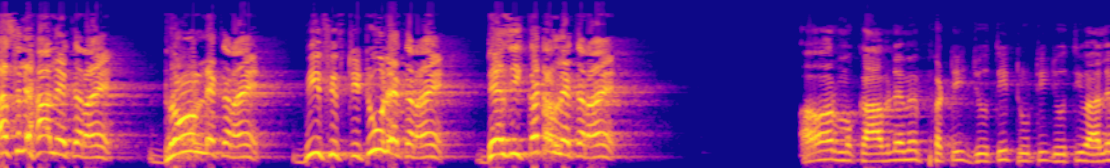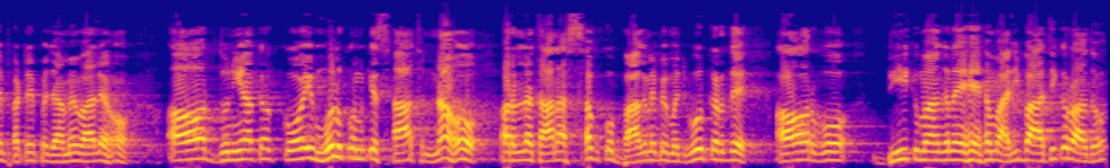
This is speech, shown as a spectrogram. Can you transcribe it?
اسلحہ لے کر آئے ڈرون لے کر آئے بی ففٹی ٹو لے کر آئے ڈیزی کٹر لے کر آئے اور مقابلے میں پھٹی جوتی، ٹوٹی جوتی والے، پھٹے پجامے والے ہوں۔ اور دنیا کا کوئی ملک ان کے ساتھ نہ ہو اور اللہ تعالیٰ سب کو بھاگنے پہ مجبور کر دے۔ اور وہ بھیک مانگنے ہیں، ہماری بات ہی کروا دو۔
